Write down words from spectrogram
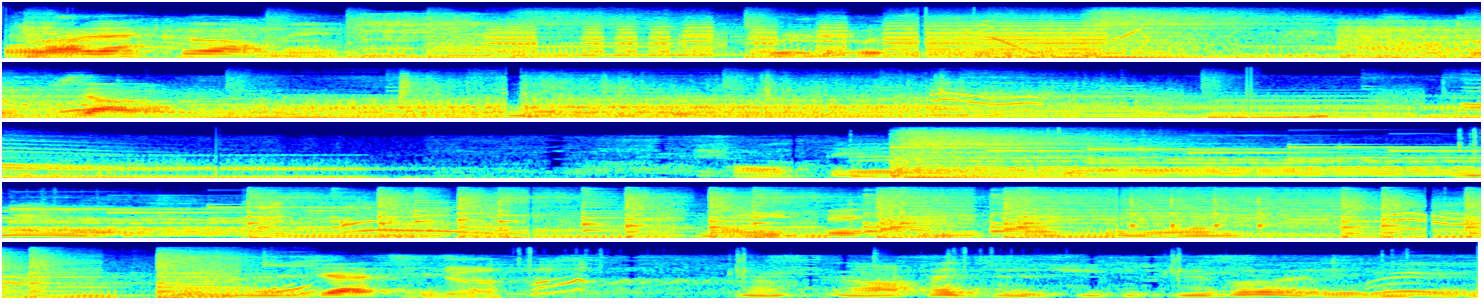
Bon là d'accord mais... Moi je l'ai pas touché. Un bizarre alors. Je suis rentré. Mais ouais. On avait pas suivi 5 secondes. On est déjà à 6. Non, non, en fait, qui se voit, il est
